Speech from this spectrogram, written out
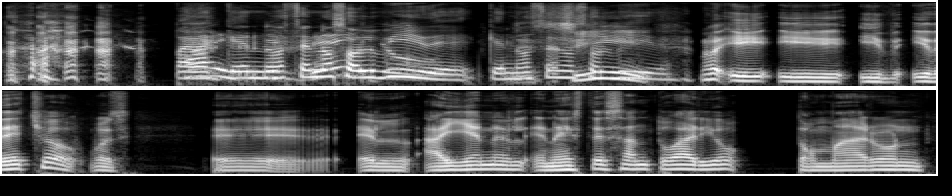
Para que no se nos olvide, que no se nos olvide. y, y, de hecho, pues eh, el, ahí en, el, en este santuario tomaron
